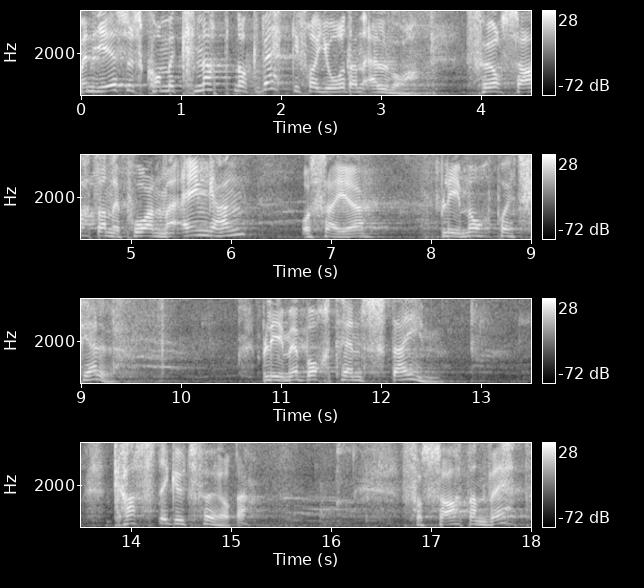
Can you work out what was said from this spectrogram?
Men Jesus kommer knapt nok vekk fra Jordanelva før Satan er på han med en gang og sier Bli med opp på et fjell. Bli med bort til en stein. Kast deg utføre. For Satan vet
